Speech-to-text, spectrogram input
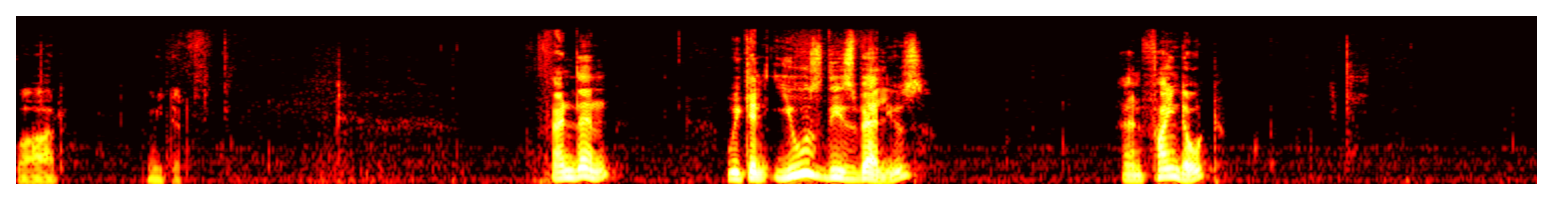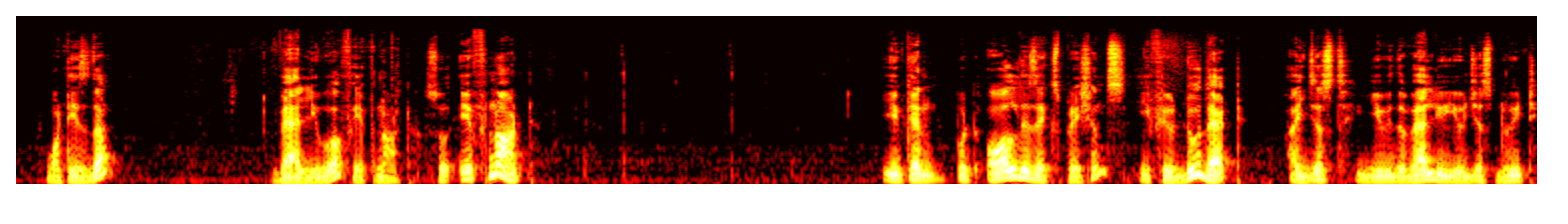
per meter. And then we can use these values and find out what is the value of f naught. So, f naught you can put all these expressions. If you do that, I just give you the value, you just do it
